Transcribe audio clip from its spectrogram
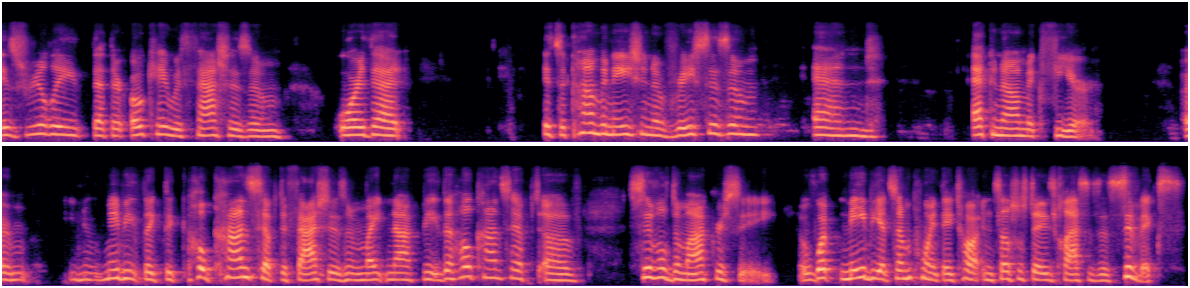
is really that they're okay with fascism or that it's a combination of racism and economic fear. Or you know maybe like the whole concept of fascism might not be the whole concept of civil democracy what maybe at some point they taught in social studies classes as civics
